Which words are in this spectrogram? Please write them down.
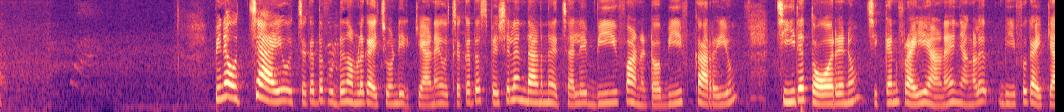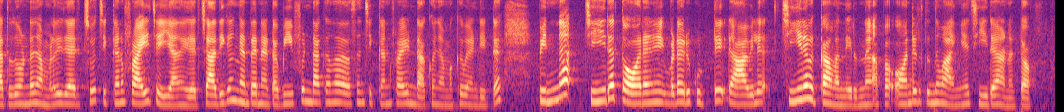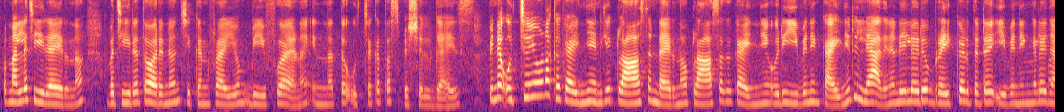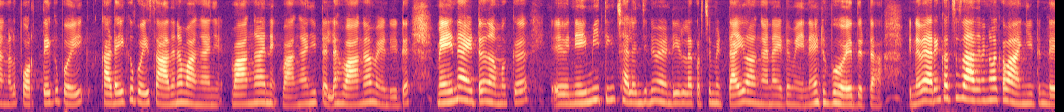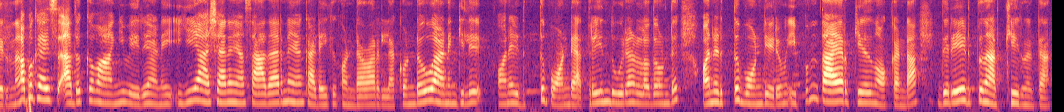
പിന്നെ ഉച്ചയായി. ഉച്ചക്കത്തെ ഫുഡ് നമ്മൾ കഴിച്ചുകൊണ്ടിരിക്കുകയാണ് ഉച്ചക്കത്തെ സ്പെഷ്യൽ എന്താണെന്ന് വെച്ചാൽ ബീഫാണ് കേട്ടോ ബീഫ് കറിയും ചീര തോരനും ചിക്കൻ ഫ്രൈ ആണ് ഞങ്ങൾ ബീഫ് കഴിക്കാത്തത് കൊണ്ട് നമ്മൾ വിചാരിച്ചു ചിക്കൻ ഫ്രൈ ചെയ്യാമെന്ന് വിചാരിച്ചു. അധികം ഇങ്ങനെ തന്നെ കേട്ടോ ബീഫ് ഉണ്ടാക്കുന്ന ദിവസം ചിക്കൻ ഫ്രൈ ഉണ്ടാക്കും നമുക്ക് വേണ്ടിയിട്ട്. പിന്നെ ചീര തോരന് ഇവിടെ ഒരു കുട്ടി രാവിലെ ചീര വെക്കാൻ വന്നിരുന്നു. അപ്പോൾ ഓന്റെ അടുത്തുനിന്ന് വാങ്ങിയ ചീരയാണ് കേട്ടോ അപ്പോൾ നല്ല ചീരയായിരുന്നു. അപ്പോൾ ചീര തോരനും ചിക്കൻ ഫ്രൈയും ബീഫും ആണ് ഇന്നത്തെ ഉച്ചക്കത്തെ സ്പെഷ്യൽ ഗൈസ് പിന്നെ ഉച്ചയൂണൊക്കെ കഴിഞ്ഞ് എനിക്ക് ക്ലാസ് ഉണ്ടായിരുന്നു. ക്ലാസ് ഒക്കെ കഴിഞ്ഞ് ഒരു ഈവനിങ് കഴിഞ്ഞിട്ടില്ല. അതിനിടയിൽ ഒരു ബ്രേക്ക് എടുത്തിട്ട് ഈവനിങ്ങിൽ ഞങ്ങൾ പുറത്തേക്ക് പോയി കടയ്ക്ക് പോയി സാധനം വാങ്ങാൻ വാങ്ങാൻ വാങ്ങാനിട്ടല്ല വാങ്ങാൻ വേണ്ടിയിട്ട് മെയിനായിട്ട് നമുക്ക് നെയ് മീറ്റിംഗ് ചലഞ്ചിന് വേണ്ടിയുള്ള കുറച്ച് മിഠായി വാങ്ങാനായിട്ട് മെയിനായിട്ട് പോയത് കേട്ടോ പിന്നെ വേറെയും കുറച്ച് സാധനങ്ങളൊക്കെ വാങ്ങിയിട്ടുണ്ടായിരുന്നു. അപ്പോൾ ഗൈസ് അതൊക്കെ വാങ്ങി വരികയാണ്. ഈ ആശാന ഞാൻ സാധാരണ ഞാൻ കടയ്ക്ക് കൊണ്ടുപോകാറില്ല. കൊണ്ടുപോവുകയാണെങ്കിൽ ഓനെ എടുത്ത് പോകണ്ടേ? അത്രയും ദൂരം ഉള്ളതുകൊണ്ട് ഓനെ എടുത്ത് പോകേണ്ടി വരും. ഇപ്പം താഴെ ഇറക്കിയത് നോക്കണ്ട. ഇതുവരെ എടുത്ത് നടക്കിയിരുന്നു കേട്ടോ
